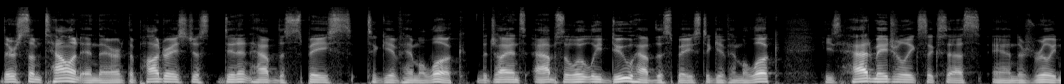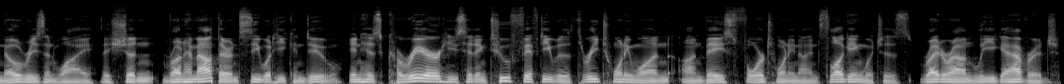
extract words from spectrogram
there's some talent in there. The Padres just didn't have the space to give him a look. The Giants absolutely do have the space to give him a look. He's had major league success, and there's really no reason why they shouldn't run him out there and see what he can do. In his career, he's hitting 250 with a 321 on base, 429 slugging, which is right around league average.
